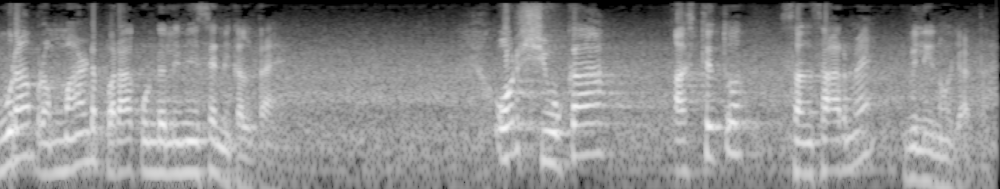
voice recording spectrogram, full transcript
पूरा ब्रह्मांड पराकुंडलिनी से निकलता है। और शिव का अस्तित्व संसार में विलीन हो जाता है।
